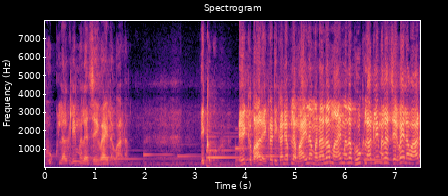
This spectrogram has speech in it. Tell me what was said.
भूक लागली मला जेवायला वाढ. एक एक बाळ एका ठिकाणी आपल्या माईला म्हणाला माय मला भूक लागली मला जेवायला वाढ.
